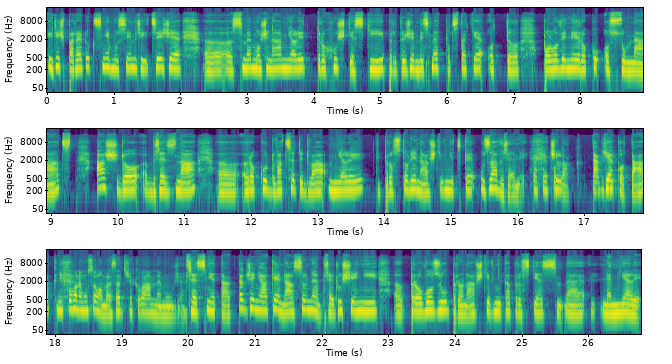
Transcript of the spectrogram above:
I když paradoxně musím říci, že e, jsme možná měli trochu štěstí, protože my jsme v podstatě od poloviny roku 18 až do března e, roku 22 měli ty prostory návštěvnické uzavřeny. Tak jako Čili, tak. Tak Takže jako tak. Nikoho nemuselo mrzet, že k vám nemůže. Přesně tak. Takže nějaké násilné přerušení eh, provozu pro návštěvníka prostě jsme neměli.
